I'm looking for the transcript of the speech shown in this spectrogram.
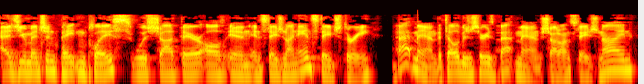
As you mentioned, Peyton Place was shot there all in, in stage nine and stage three. Batman, the television series Batman, shot on stage nine.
